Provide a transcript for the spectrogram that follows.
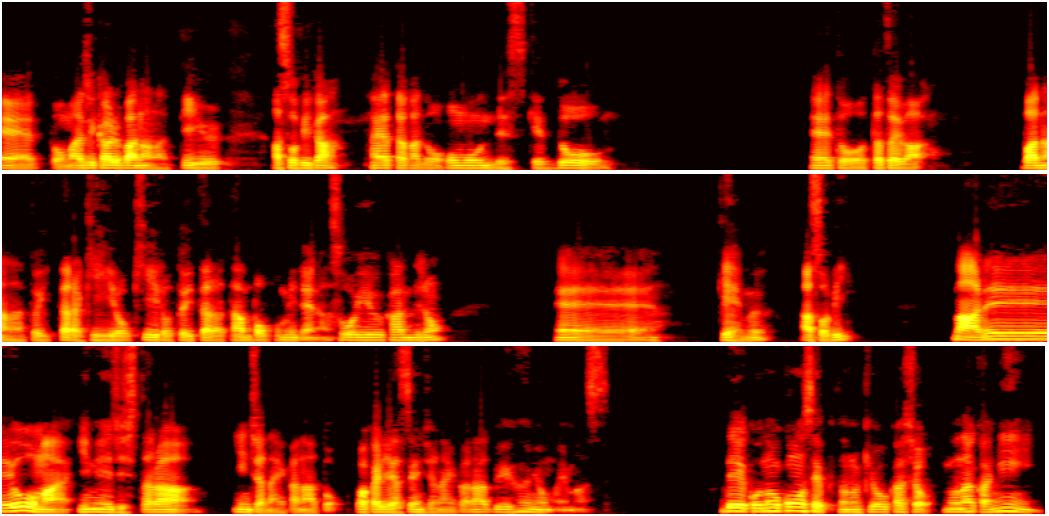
えーっと、マジカルバナナっていう遊びが流行ったかと思うんですけど、えーっと、例えば、バナナと言ったら黄色、黄色と言ったらタンポポみたいな、そういう感じの、えー、ゲーム、遊びまあ、あれを、まあ、イメージしたらいいんじゃないかなと、わかりやすいんじゃないかなというふうに思います。で、このコンセプトの教科書の中に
